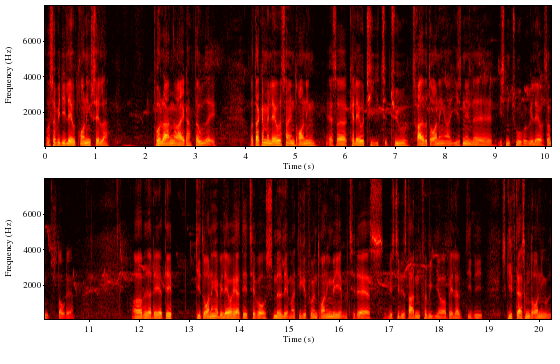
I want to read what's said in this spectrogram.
Og så vil de lave dronningsceller på lange rækker derudaf. Og der kan man lave så en dronning, altså kan lave 10, 20, 30 dronninger i sådan en, øh, i sådan en turbo, vi laver, som står der. Og ved det, det de dronninger, vi laver her, det er til vores medlemmer. De kan få en dronning med hjem til deres, hvis de vil starte en familie op, eller de vil skifte deres dronning ud.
